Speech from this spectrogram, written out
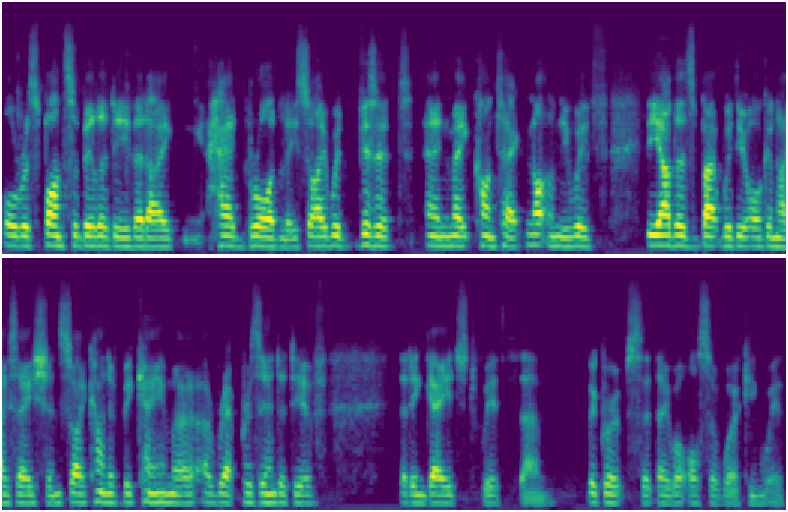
or responsibility that I had broadly. So I would visit and make contact not only with the others, but with the organization. So I kind of became a, a representative that engaged with um, the groups that they were also working with.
